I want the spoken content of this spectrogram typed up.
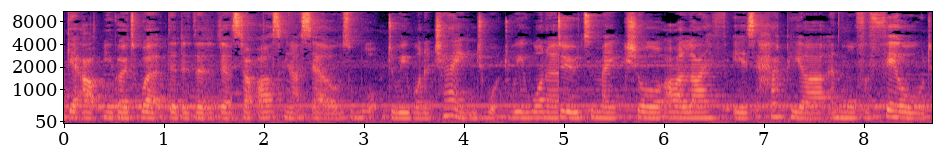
get up, you go to work, da, da, da, da, da. start asking ourselves, what do we want to change? What do we want to do to make sure our life is happier and more fulfilled,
